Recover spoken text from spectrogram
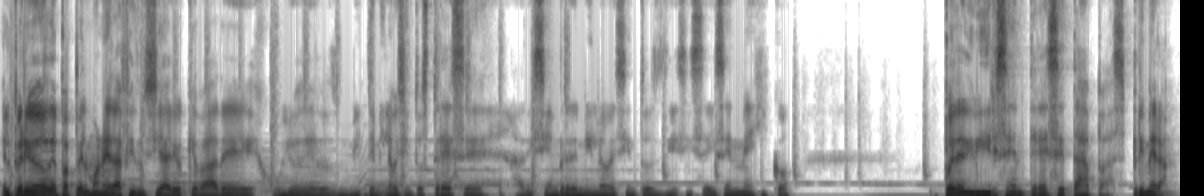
El periodo de papel moneda fiduciario que va de julio de, 1913 a diciembre de 1916 en México puede dividirse en tres etapas. Primera,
